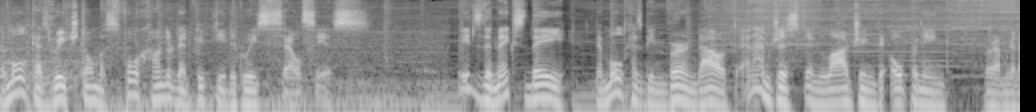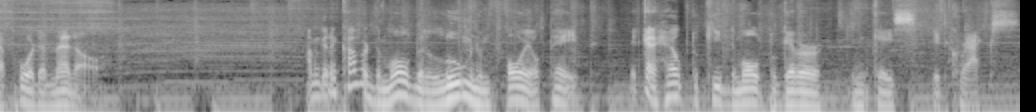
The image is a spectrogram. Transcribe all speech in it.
The mold has reached almost 450 degrees Celsius. It's the next day, the mold has been burned out and I'm just enlarging the opening where I'm gonna pour the metal. I'm gonna cover the mold with aluminum foil tape. It can help to keep the mold together in case it cracks.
